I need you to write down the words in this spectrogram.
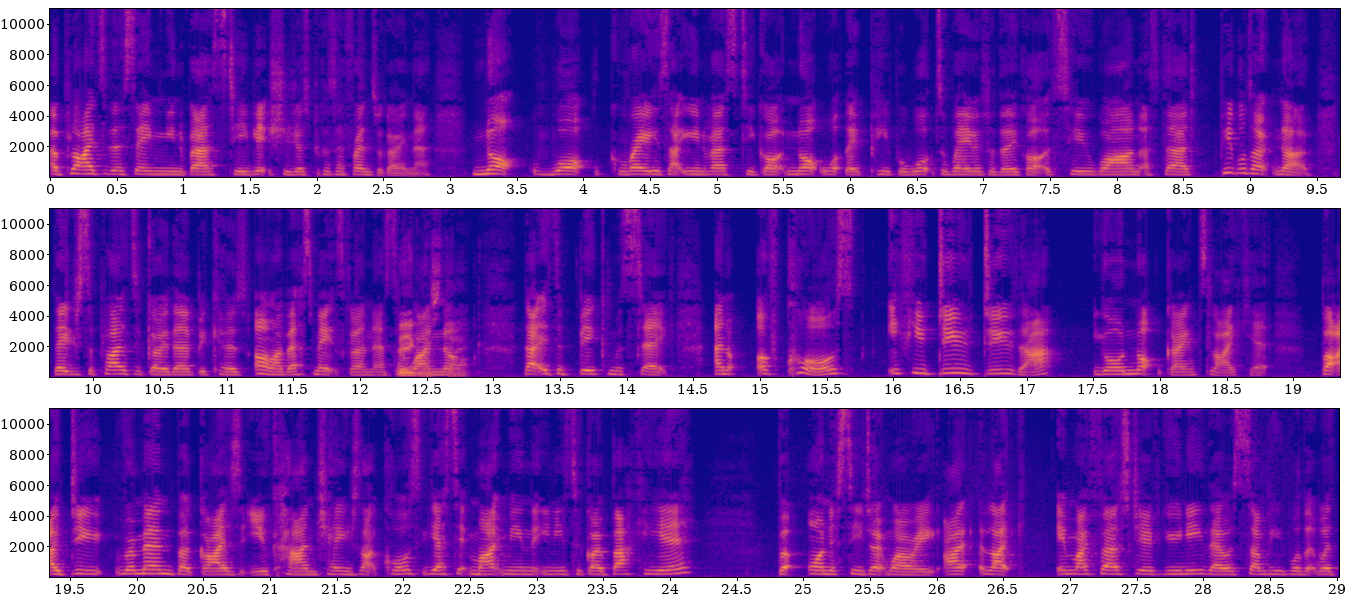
applied to the same university literally just because their friends were going there. Not what grades that university got, not what they people walked away with, whether they got a 2 1, a third. People don't know. They just applied to go there because, oh, my best mate's going there, so Big why mistake. not? That is a big mistake. And of course, if you do do that, you're not going to like it. But I do remember, guys, that you can change that course. Yes, it might mean that you need to go back a year, but honestly, don't worry. I like in my first year of uni, there were some people that were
